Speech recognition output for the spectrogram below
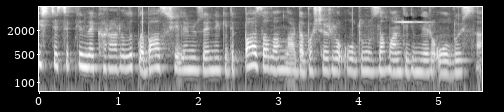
iş disiplin ve kararlılıkla bazı şeylerin üzerine gidip bazı alanlarda başarılı olduğunuz zaman dilimleri olduysa,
